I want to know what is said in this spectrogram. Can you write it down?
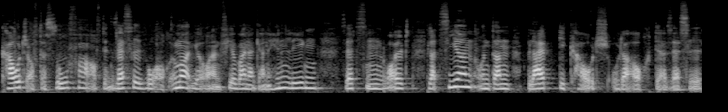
Couch, auf das Sofa, auf den Sessel, wo auch immer ihr euren Vierbeiner gerne hinlegen, setzen wollt, platzieren und dann bleibt die Couch oder auch der Sessel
